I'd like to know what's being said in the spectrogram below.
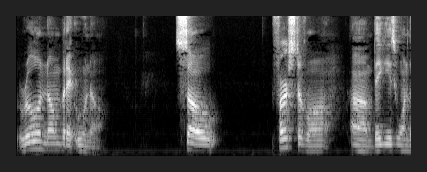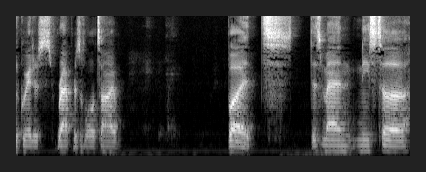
"Rule Nombre Uno." So, first of all, um, Biggie is one of the greatest rappers of all time, but this man needs to.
